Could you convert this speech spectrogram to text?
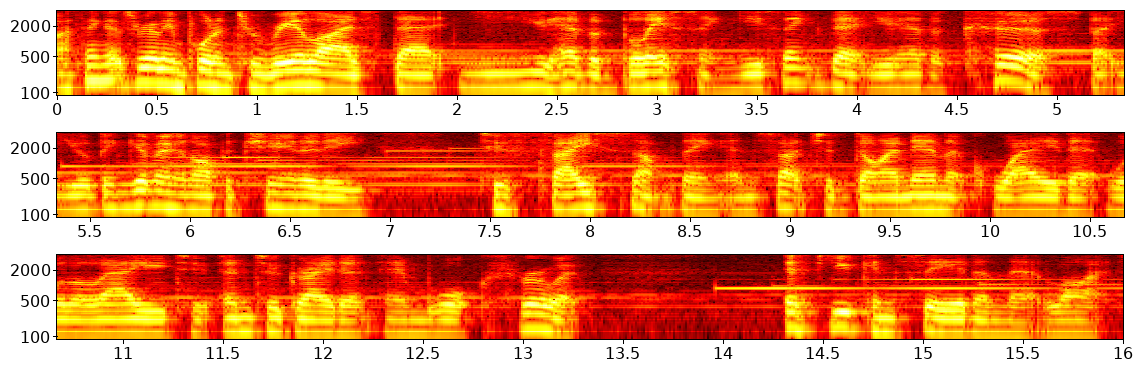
I think it's really important to realize that you have a blessing. You think that you have a curse, but you've been given an opportunity to face something in such a dynamic way that will allow you to integrate it and walk through it if you can see it in that light.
